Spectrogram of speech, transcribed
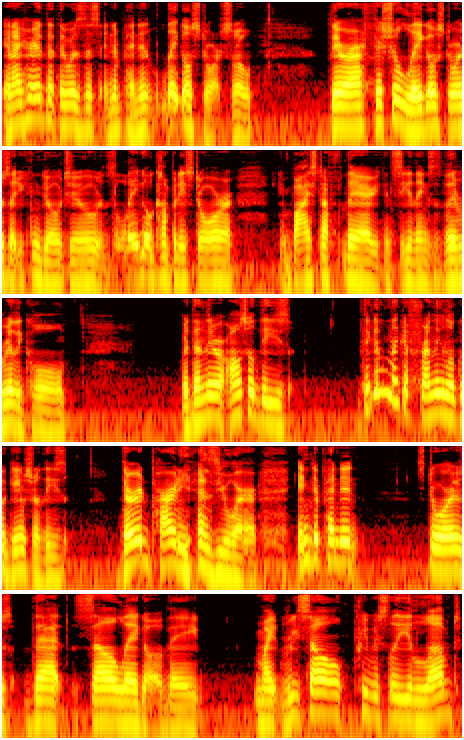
And I heard that there was this independent Lego store. So there are official Lego stores that you can go to. It's a Lego company store. You can buy stuff there. You can see things. They're really cool. But then there are also these, think of them like a friendly local game store, these third party, as you were, independent stores that sell Lego. They might resell previously loved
